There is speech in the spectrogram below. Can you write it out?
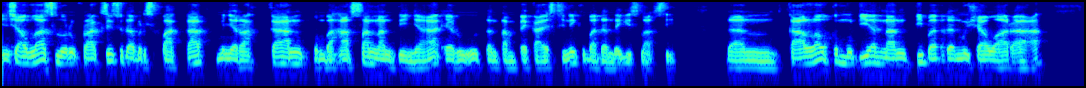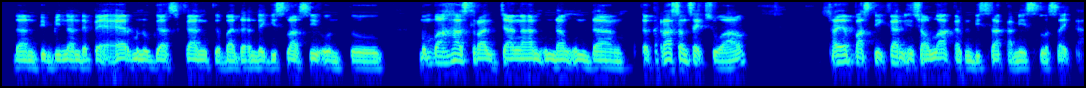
Insya Allah seluruh fraksi sudah bersepakat menyerahkan pembahasan nantinya RUU tentang PKS ini ke Badan Legislasi. Dan kalau kemudian nanti Badan Musyawarah dan pimpinan DPR menugaskan ke Badan Legislasi untuk membahas rancangan undang-undang kekerasan seksual, saya pastikan insya Allah akan bisa kami selesaikan.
